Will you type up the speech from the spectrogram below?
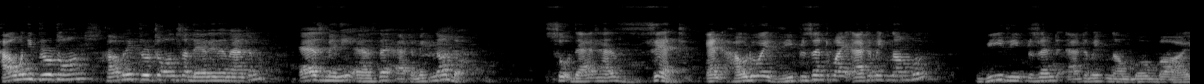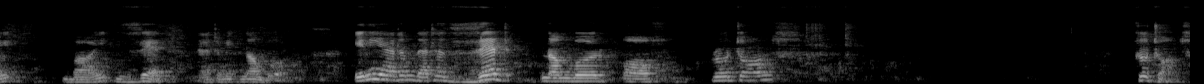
how many protons? How many protons are there in an atom? As many as the atomic number. So that has z. And how do i represent my atomic number? We represent atomic number by by z atomic number any atom that has z number of protons protons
